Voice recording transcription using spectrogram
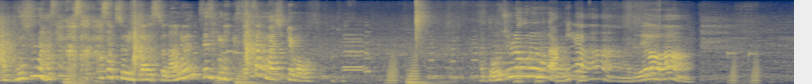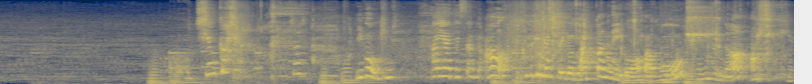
아 무슨 아삭아삭아삭 소리가 있어. 나는 세상에 세상 맛있게 먹어. 아, 넣어주려고 그러는 거 아니야. 왜요 어, 지금까지. 이거 김 하이야 됐어 아 그렇게 맛있어. 이거 맛봤네 이거. 마부. 너무 좋나? 아 이게.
